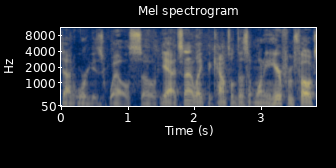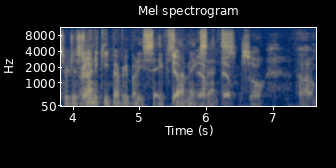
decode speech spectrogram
dot org as well. So yeah, it's not like the council doesn't want to hear from folks; they're just Right. trying to keep everybody safe. So Yep, that makes yep, sense. Yep. So um,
